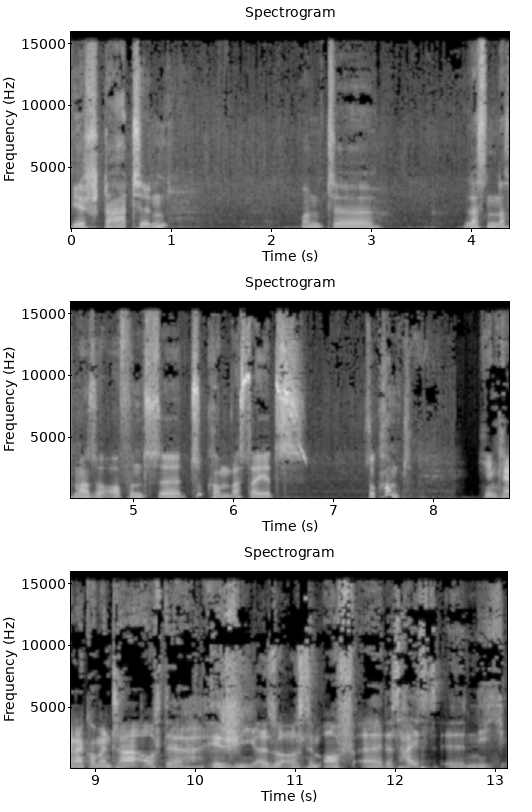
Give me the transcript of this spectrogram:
wir starten und äh, lassen das mal so auf uns äh, zukommen, was da jetzt so kommt. Hier ein kleiner Kommentar aus der Regie, also aus dem Off. Äh, das heißt äh, nicht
